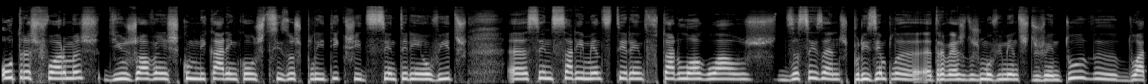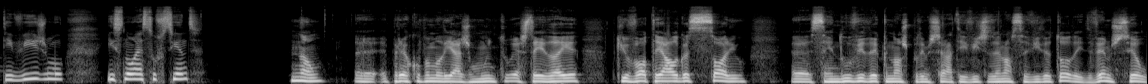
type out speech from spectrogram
outras formas de os jovens comunicarem com os decisores políticos e de se sentirem ouvidos uh, sem necessariamente terem de votar logo aos 16 anos. Por exemplo, uh, através dos movimentos de juventude, do ativismo. Isso não é suficiente? Não. Uh, Preocupa-me, aliás, muito esta ideia de que o voto é algo acessório. Sem dúvida que nós podemos ser ativistas a nossa vida toda e devemos sê-lo.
